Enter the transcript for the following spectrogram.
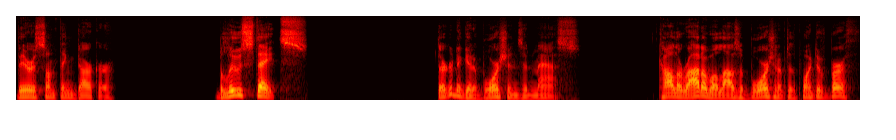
there is something darker. Blue states, they're going to get abortions in mass. Colorado allows abortion up to the point of birth.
